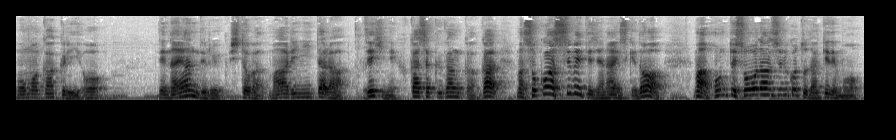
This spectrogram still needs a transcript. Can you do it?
網膜剥離をで悩んでる人が周りにいたら、ぜひね深作眼科が、まあ、そこは全てじゃないですけどまあ本当に相談することだけでも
